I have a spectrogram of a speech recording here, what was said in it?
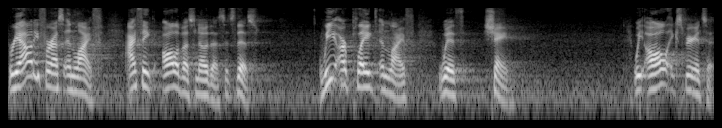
Reality for us in life, I think all of us know this. It's this we are plagued in life with shame. We all experience it.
